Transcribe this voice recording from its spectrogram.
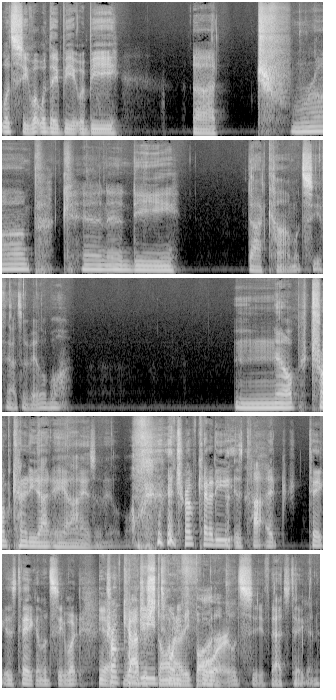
let's see. What would they be? It would be uh, Trump. Let's see if that's available. Nope. Trump Kennedy.ai is available. Trump Kennedy is ta- uh, take is taken. Let's see what Yeah, Trump Kennedy Stone 24. Let's see if that's taken.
